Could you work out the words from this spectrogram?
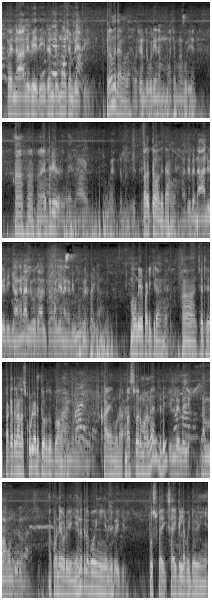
இப்போ நாலு பேர் ரெண்டு மோசம் போய்த்து இறந்துட்டாங்களா? ஒரு ரெண்டு பொடியன் ஆ ஆ எப்படி வருத்தம் வந்து வருத்தம் வந்துட்டாங்க? மற்ற பேர் நாலு பேர் இருக்காங்க நாலு ஒரு ஆள் இப்போ கல்யாணம் கட்டி மூணு பேர் படிக்காங்க மூணு பேர் படிக்கிறாங்க. ஆ சரி சரி. பக்கத்தில் நான் ஸ்கூல் எடுத்து வரது போவாங்க. காயங்கூட. பஸ் வருமானா இல்லாட்டி? இல்லை இல்லை. நம்ம கொண்டு விடுவோம் கொண்டே விடுவீங்க. என்னத்தில் போவீங்க பைக்கில் புஷ் பைக் சைக்கிளில் போயிட்டு வருவீங்க.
